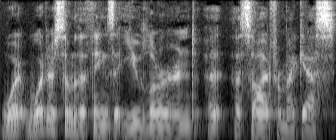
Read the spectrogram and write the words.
what what are some of the things that you learned uh, aside from I guess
